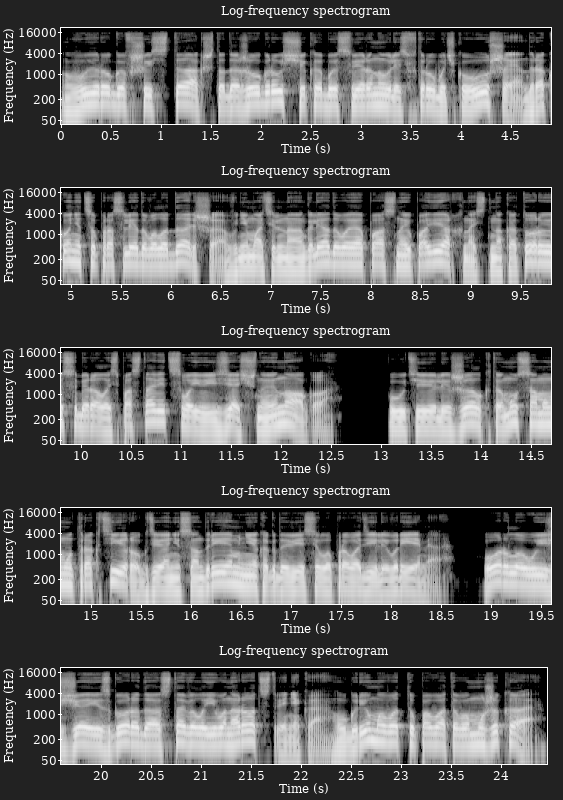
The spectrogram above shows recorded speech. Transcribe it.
Выругавшись так, что даже у грузчика бы свернулись в трубочку уши, драконица проследовала дальше, внимательно оглядывая опасную поверхность, на которую собиралась поставить свою изящную ногу. Путь ее лежал к тому самому трактиру, где они с Андреем некогда весело проводили время. Орла, уезжая из города, оставила его на родственника, угрюмого туповатого мужика.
